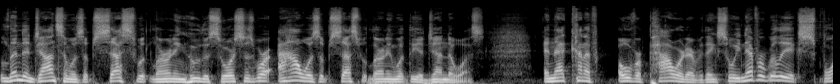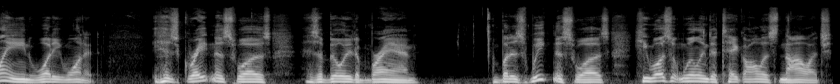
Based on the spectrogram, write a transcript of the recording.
Lyndon Johnson was obsessed with learning who the sources were. Al was obsessed with learning what the agenda was. And that kind of overpowered everything. So he never really explained what he wanted. His greatness was his ability to brand, but his weakness was he wasn't willing to take all his knowledge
